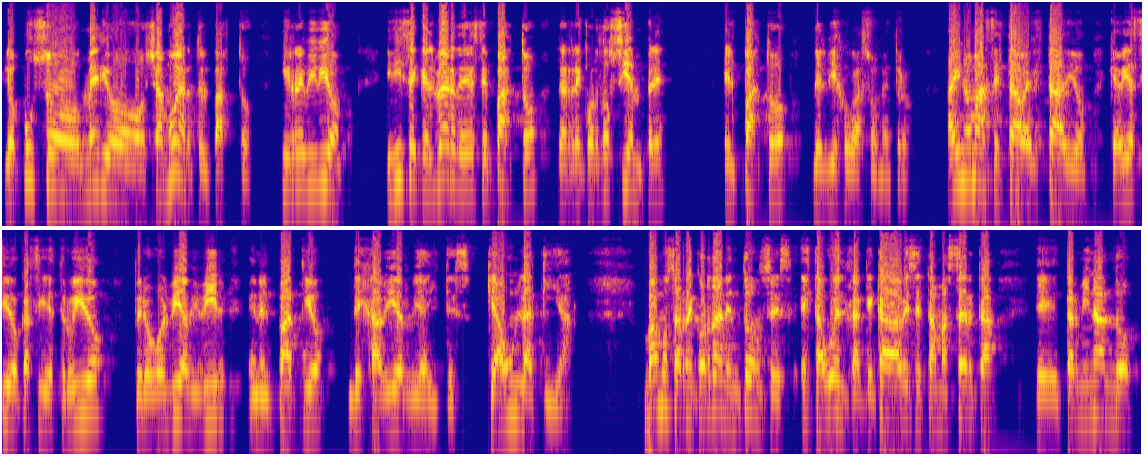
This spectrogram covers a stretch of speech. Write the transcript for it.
Lo puso medio ya muerto el pasto y revivió. Y dice que el verde de ese pasto le recordó siempre el pasto del viejo gasómetro. Ahí nomás estaba el estadio, que había sido casi destruido, pero volvía a vivir en el patio de Javier Viaites, que aún latía. Vamos a recordar entonces esta vuelta que cada vez está más cerca, eh, terminando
